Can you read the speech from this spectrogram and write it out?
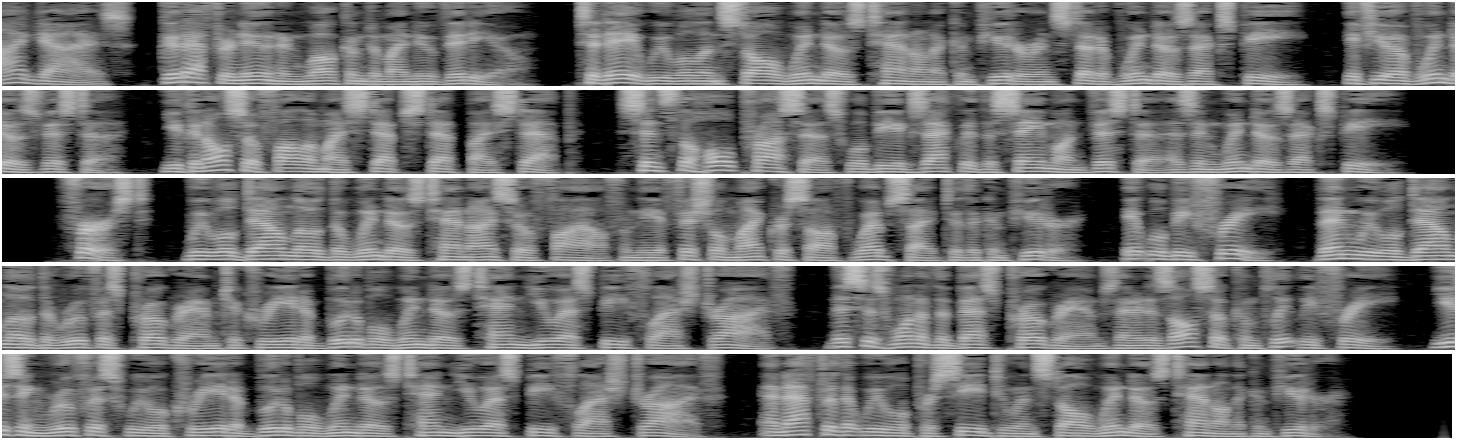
Hi guys, good afternoon and welcome to my new video. Today we will install Windows 10 on a computer instead of Windows XP. If you have Windows Vista, you can also follow my steps step by step, since the whole process will be exactly the same on Vista as in Windows XP. First, we will download the Windows 10 ISO file from the official Microsoft website to the computer. It will be free. Then we will download the Rufus program to create a bootable Windows 10 USB flash drive. This is one of the best programs and it is also completely free. Using Rufus we will create a bootable Windows 10 USB flash drive, and after that we will proceed to install Windows 10 on the computer.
